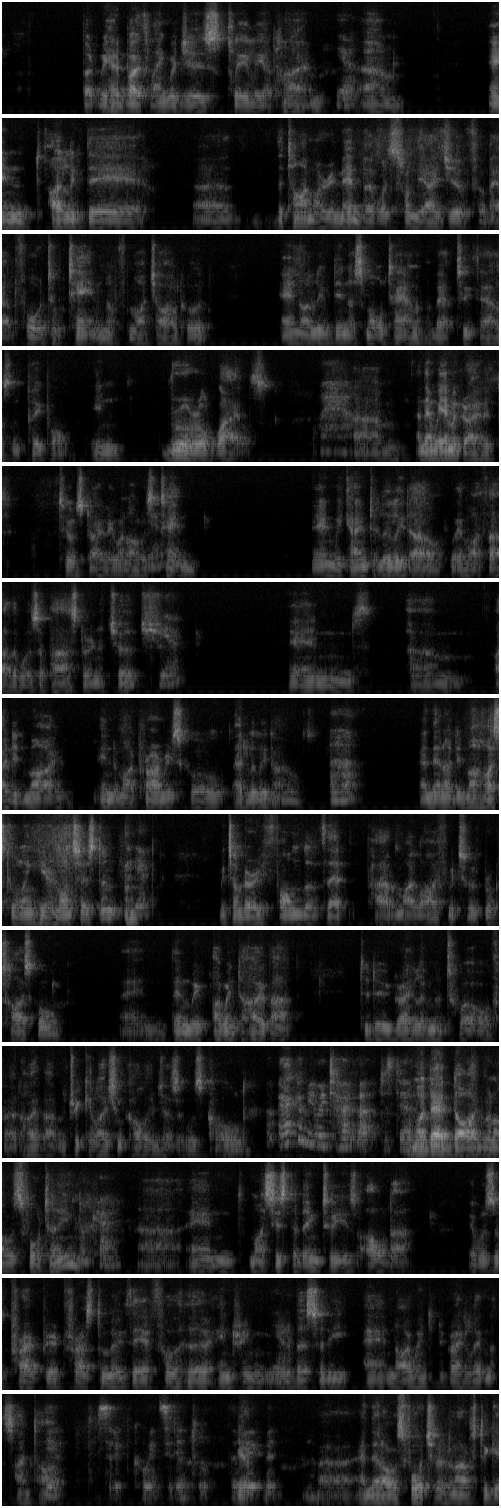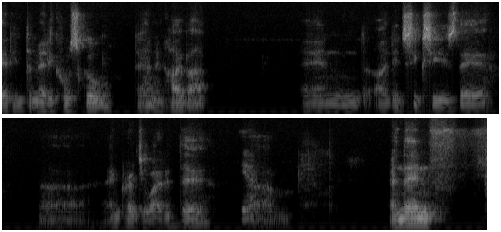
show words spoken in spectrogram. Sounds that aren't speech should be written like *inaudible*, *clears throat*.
But we had both languages clearly at home. Yeah. Um, and I lived there. Uh, the time I remember was from the age of about four till 10 of my childhood. And I lived in a small town of about 2,000 people in rural Wales. Wow. Um, and then we emigrated to Australia when I was yeah. 10. And we came to Lilydale, where my father was a pastor in a church. Yeah. And um, I did my end of my primary school at Lilydale. Uh-huh. And then I did my high schooling here in Launceston, *clears throat* yep. which I'm very fond of that part of my life, which was Brooks High School. And then we, I went to Hobart to do grade 11 and 12 at Hobart Matriculation College, as it was called. How come you went to Hobart just down? Well, my dad died when I was 14. Okay. Uh, and my sister being two years older, it was appropriate for us to move there for her entering yeah. university. And I went into grade 11 at the same time. Yeah, sort of coincidental, the yeah. movement. Uh, and then I was fortunate enough to get into medical school down in Hobart. And I did six years there uh, and graduated there. Yeah. Um, and then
